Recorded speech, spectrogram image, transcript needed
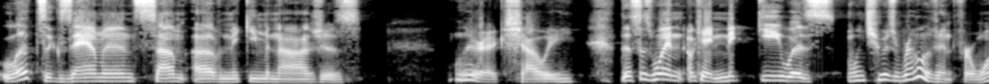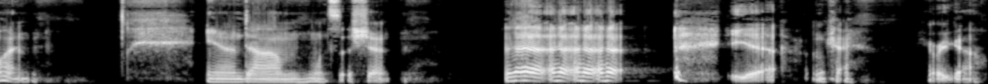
let's examine some of Nicki Minaj's lyrics, shall we? This is when okay, Nicki was when she was relevant for one. And um, what's this shit? yeah. Okay. Here we go.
